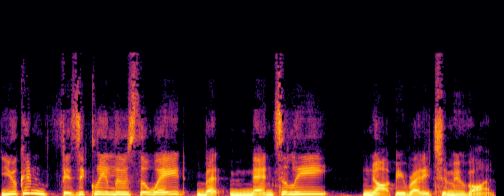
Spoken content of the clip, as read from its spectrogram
you can physically lose the weight but mentally not be ready to move on.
